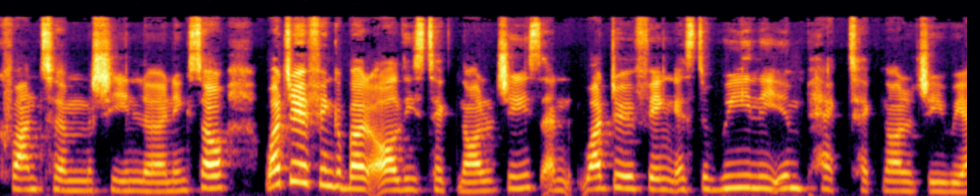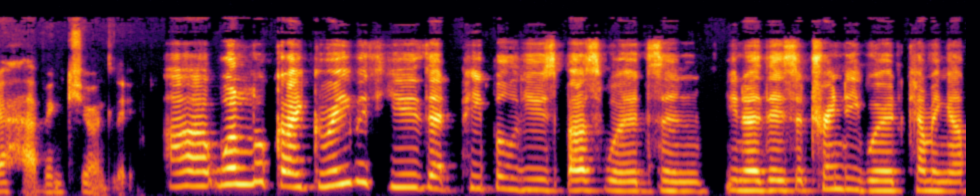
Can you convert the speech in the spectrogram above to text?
quantum machine learning. So, what do you think about all these technologies? And what do you think is the really impact technology we are having currently? Uh, well, look, I agree with you that people use buzzwords, and you know, there's a trendy word coming up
